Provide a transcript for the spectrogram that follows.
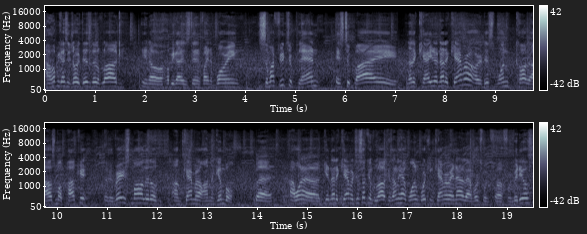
I hope you guys enjoyed this little vlog. You know, hope you guys didn't find it boring. So my future plan is to buy another camera, another camera or this one called the Osmo Pocket. It's a very small little um, camera on the gimbal. But I want to get another camera just so I can vlog because I only have one working camera right now that works with, uh, for videos.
